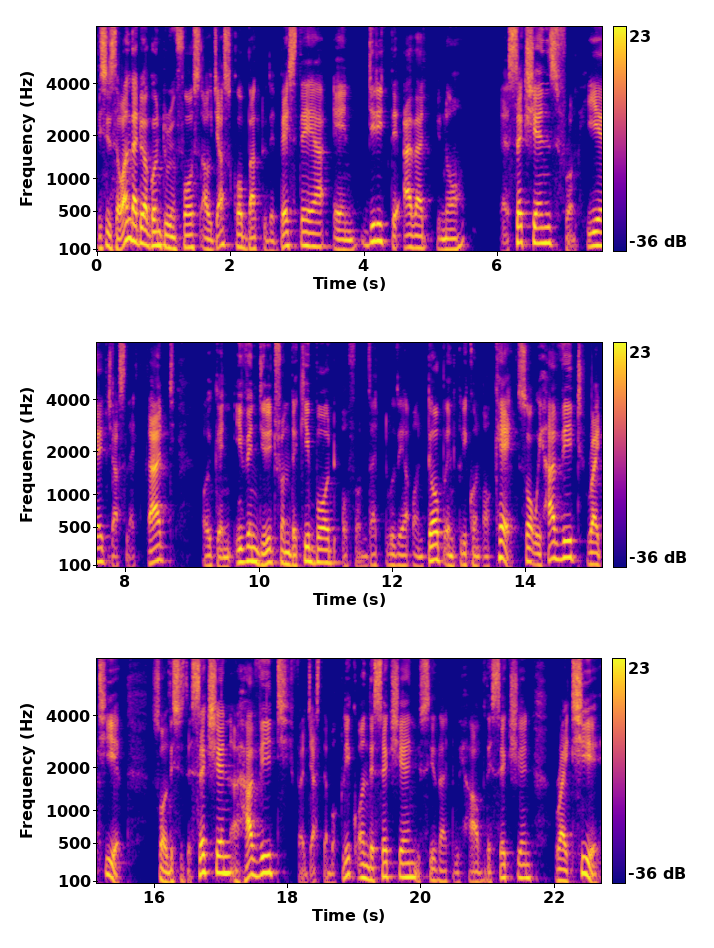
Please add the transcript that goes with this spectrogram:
this is the one that we are going to reinforce. I'll just go back to the base there and delete the other, you know, uh, sections from here, just like that. Or you can even delete from the keyboard or from that tool there on top and click on OK. So we have it right here. So this is the section, I have it. If I just double click on the section, you see that we have the section right here.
